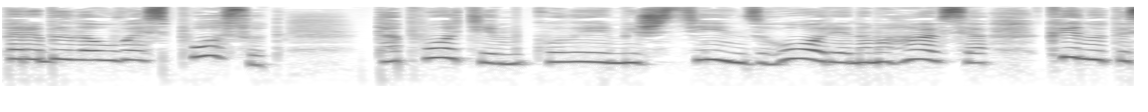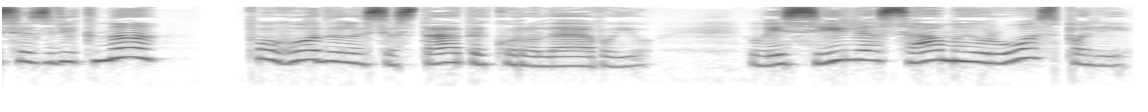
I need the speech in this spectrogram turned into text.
перебила увесь посуд, та потім, коли Міжстін з горя намагався кинутися з вікна, погодилася стати королевою. Весілля саме у розпалі.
